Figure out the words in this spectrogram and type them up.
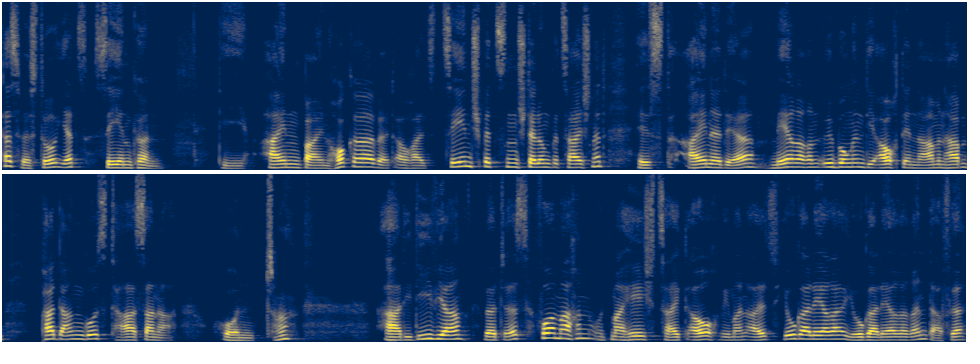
Das wirst du jetzt sehen können. Die Einbeinhocke wird auch als Zehenspitzenstellung bezeichnet, ist eine der mehreren Übungen, die auch den Namen haben Padangusthasana. Und Adi Divya wird es vormachen und Mahesh zeigt auch, wie man als Yogalehrer, Yogalehrerin dafür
